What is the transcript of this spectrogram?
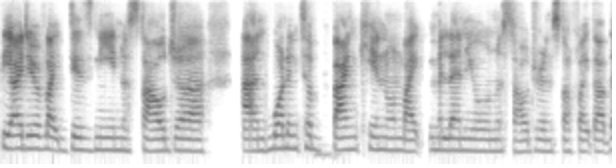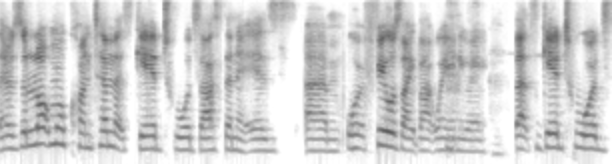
the idea of like Disney nostalgia and wanting to bank in on like millennial nostalgia and stuff like that, there's a lot more content that's geared towards us than it is um, or it feels like that way anyway, that's geared towards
